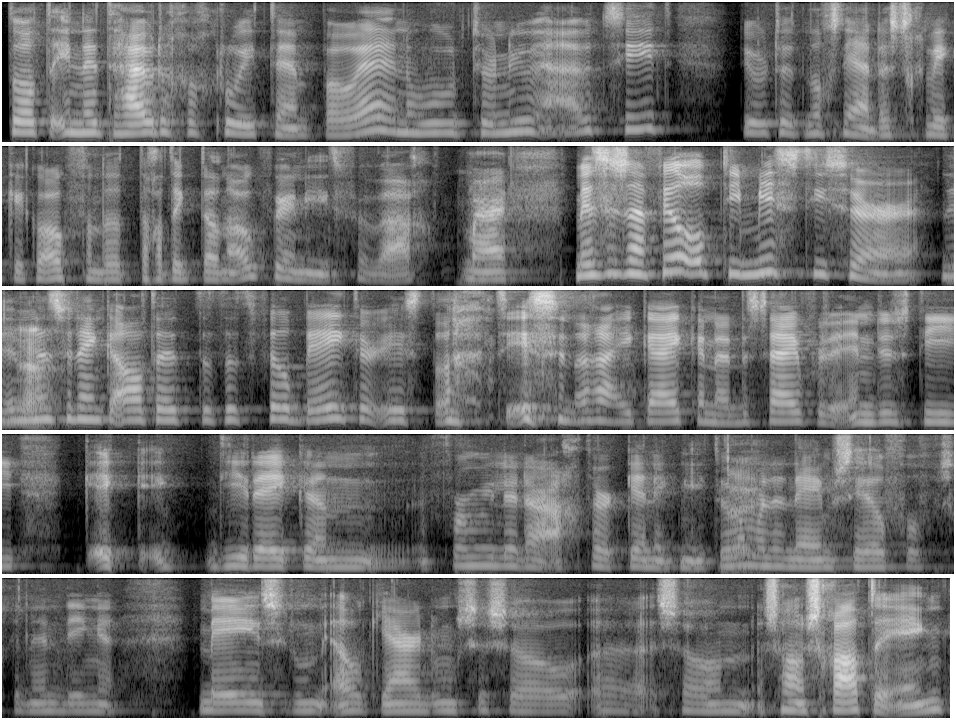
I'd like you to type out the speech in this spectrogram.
Tot in het huidige groeitempo. Hè? En hoe het er nu uitziet, duurt het nog... Ja, daar schrik ik ook van. Dat had ik dan ook weer niet verwacht. Maar mensen zijn veel optimistischer. Ja. Mensen denken altijd dat het veel beter is dan het is. En dan ga je kijken naar de cijfers. En dus die, ik, ik, die rekenformule daarachter ken ik niet hoor. Nee. Maar dan nemen ze heel veel verschillende dingen mee. En ze doen elk jaar doen ze zo, eh, zo'n zo'n schatting.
